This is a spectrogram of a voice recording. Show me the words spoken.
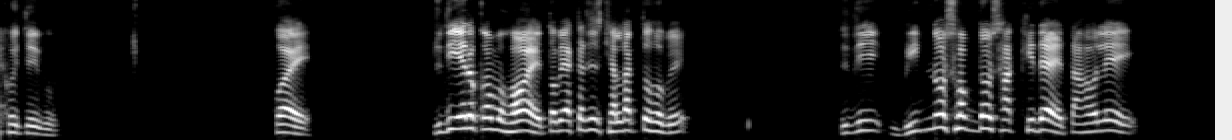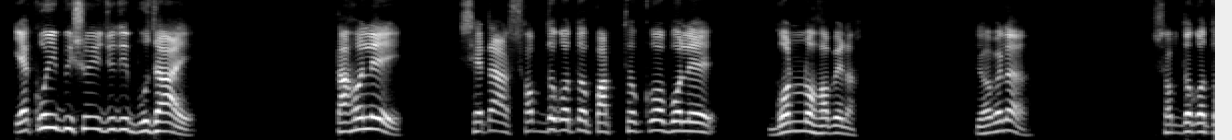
এক হইতে হইব। কয়, যদি এরকম হয়, তবে একটা জিনিস খেয়াল রাখতে হবে। যদি ভিন্ন শব্দ সাক্ষী দেয়, তাহলে একই বিষয় যদি বুঝায়, তাহলে সেটা শব্দগত পার্থক্য বলে গণ্য হবে না। কি হবে না? শব্দগত,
